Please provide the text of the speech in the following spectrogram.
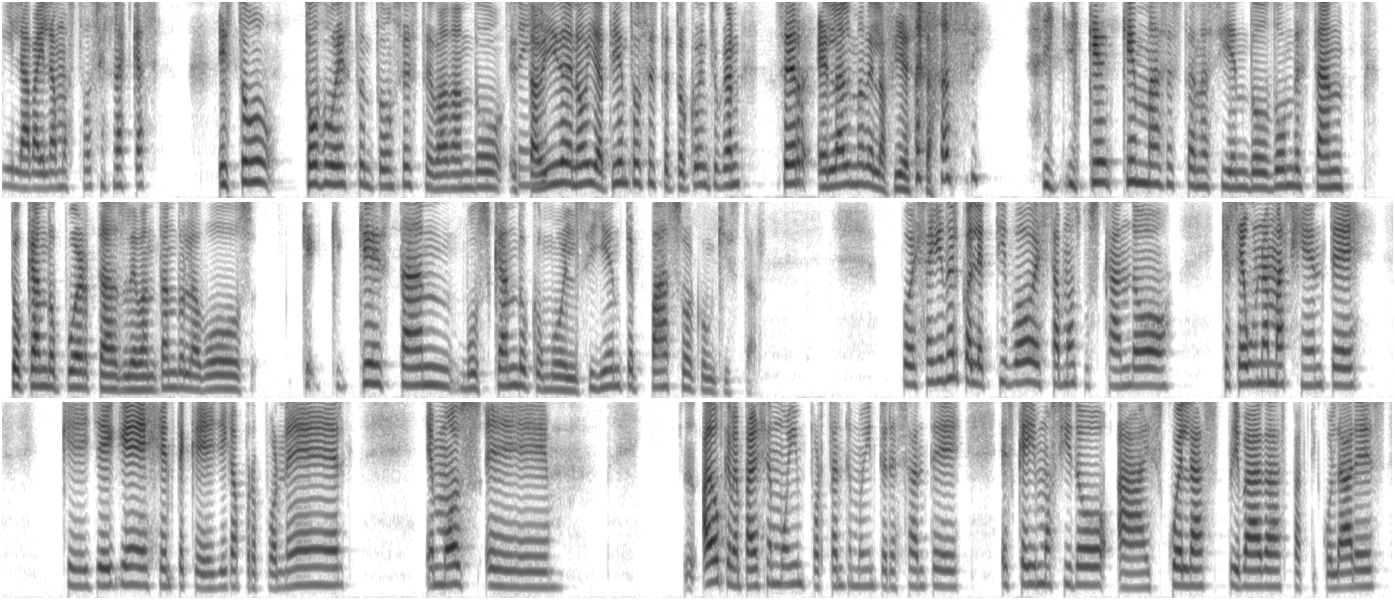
y la bailamos todos en la casa. Esto todo esto entonces te va dando esta vida, ¿no? Y a ti entonces te tocó en Chucán ser el alma de la fiesta. sí. ¿Y, qué, qué, más están haciendo? ¿Dónde están tocando puertas, levantando la voz? ¿Qué, qué están buscando como el siguiente paso a conquistar? Pues ahí en el colectivo estamos buscando que se una más gente, que llegue gente que llegue a proponer, hemos, eh, algo que me parece muy importante, muy interesante, es que hemos ido a escuelas privadas, particulares,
